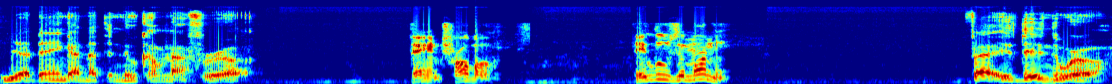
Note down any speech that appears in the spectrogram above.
Yeah, they ain't got nothing new coming out for real. They in trouble. They losing money. Fact is Disney World.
